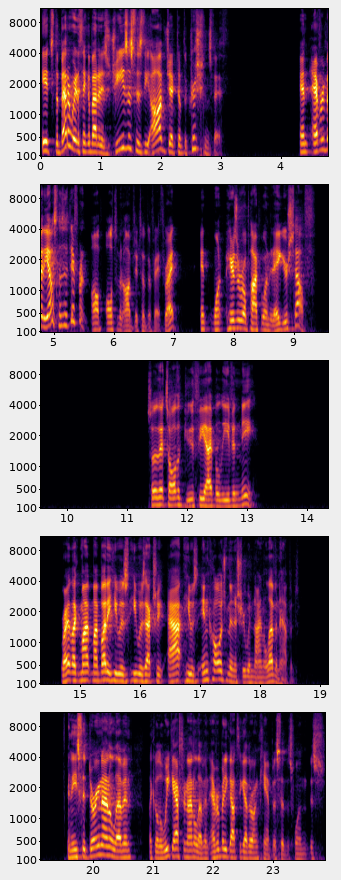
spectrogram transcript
It's the better way to think about it is Jesus is the object of the Christian's faith. And everybody else has a different ultimate object of their faith, right? And one, here's a real popular one today yourself. So that's all the goofy, I believe in me. Right? Like my, my buddy, he was, he was actually at, he was in college ministry when 9 11 happened. And he said during 9 11, like oh, the week after 9 11, everybody got together on campus at this one, this,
